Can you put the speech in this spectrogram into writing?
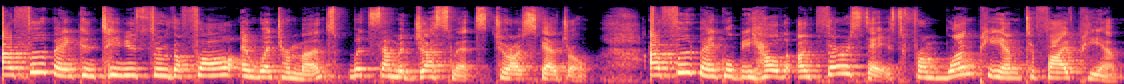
Our food bank continues through the fall and winter months with some adjustments to our schedule. Our food bank will be held on Thursdays from 1 p.m. to 5 p.m.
